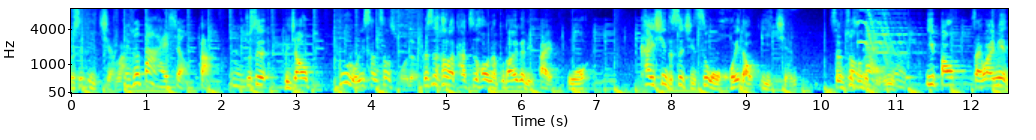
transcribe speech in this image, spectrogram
就是以前啦你，说大还小？大，嗯就是比较不容易上厕所的。可是喝了它之后呢，不到一个礼拜，我开心的事情是我回到以前上厕所的频率一包在外面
